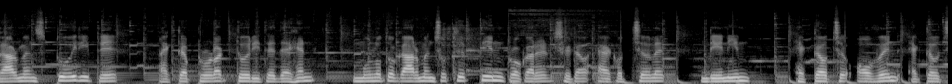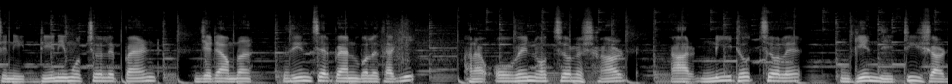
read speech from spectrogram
গার্মেন্টস তৈরিতে, একটা প্রোডাক্ট তৈরিতে দেখেন, মূলত গার্মেন্টস হচ্ছে তিন প্রকারের। সেটা এক হচ্ছে হলে ডেনিম একটা হচ্ছে ওভেন একটা হচ্ছে নি ডেনিম হচ্ছে হলে প্যান্ট যেটা আমরা জিন্সের প্যান্ট বলে থাকি। আর ওভেন হচ্ছে হলে শার্ট, আর নিট হচ্ছে হলে গেঞ্জি টি শার্ট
